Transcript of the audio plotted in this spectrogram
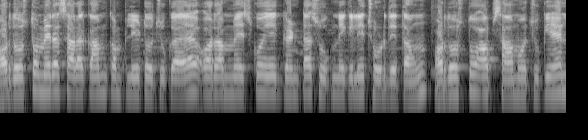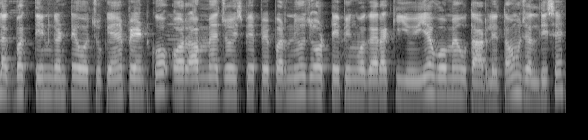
और दोस्तों, मेरा सारा काम कंप्लीट हो चुका है और अब मैं इसको एक घंटा सूखने के लिए छोड़ देता हूँ। और दोस्तों, अब शाम हो चुकी है, लगभग तीन घंटे हो चुके हैं पेंट को और अब मैं जो इस पे पेपर न्यूज़ और टेपिंग वगैरह की हुई है, वो मैं उतार लेता हूँ जल्दी से।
